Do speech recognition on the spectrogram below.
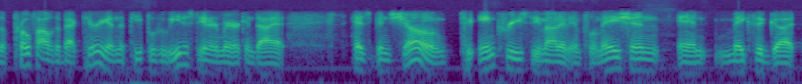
The profile of the bacteria in the people who eat a standard American diet has been shown to increase the amount of inflammation and make the gut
